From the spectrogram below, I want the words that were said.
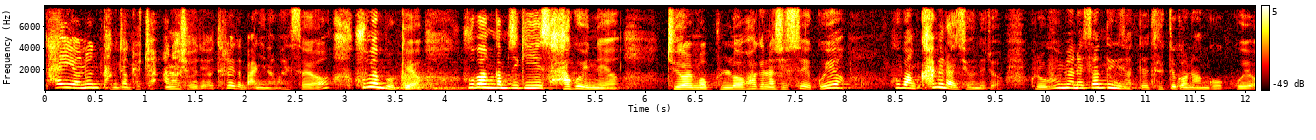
타이어는 당장 교체 안 하셔야 돼요. 트레드 많이 남아 있어요. 후면 볼게요. 후방 감지기 4구 있네요. 듀얼 머플러 확인하실 수 있고요. 후방 카메라 지원되죠. 그리고 후면에 썬팅이 샀때 들뜨거나 한 거 없고요.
